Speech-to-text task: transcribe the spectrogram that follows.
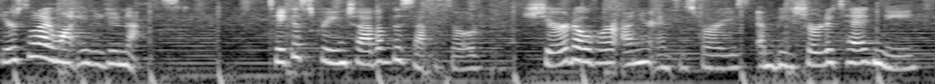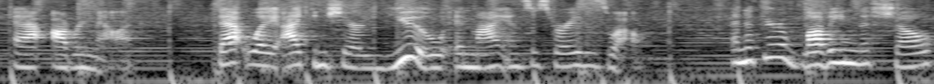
Here's what I want you to do next take a screenshot of this episode, share it over on your Insta stories, and be sure to tag me at Aubree Malick. That way I can share you in my Insta stories as well. And if you're loving this show,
